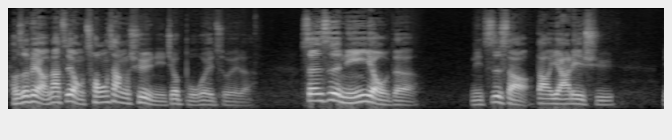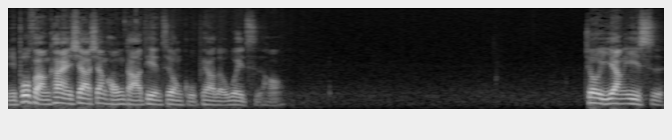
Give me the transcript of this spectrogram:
投资票，那这种冲上去你就不会追了，甚至你有的，你至少到压力区，你不妨看一下像宏达电这种股票的位置哈，就一样意思，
